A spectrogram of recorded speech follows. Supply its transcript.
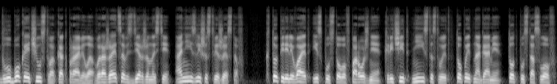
Глубокое чувство, как правило, выражается в сдержанности, а не излишестве жестов. Кто переливает из пустого в порожнее, кричит, неистовствует, топает ногами, тот пустослов,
